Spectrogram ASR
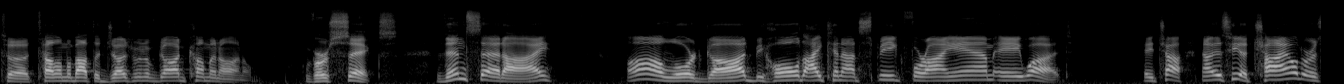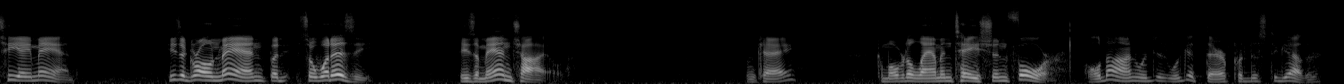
to tell him about the judgment of God coming on him. Verse 6 Then said I, Ah, oh, Lord God, behold, I cannot speak, for I am a what? A child. Now, is he a child or is he a man? He's a grown man, but so what is he? He's a man child. Okay? Come over to Lamentation 4. Hold on, we'll, just, we'll get there, put this together.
